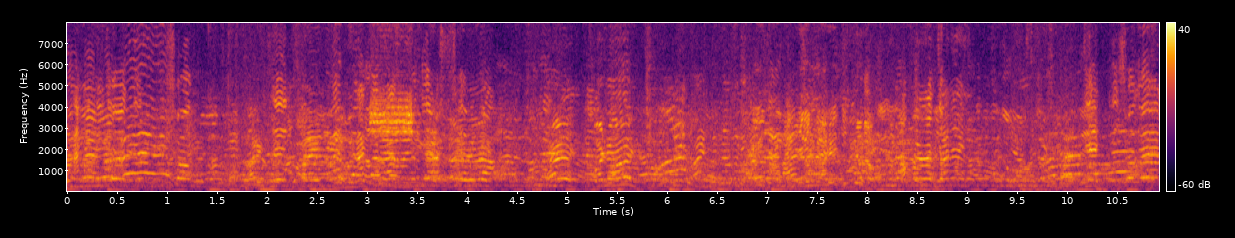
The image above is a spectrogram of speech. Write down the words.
আমি একজন কৃষক আপনারা জানেন যে কৃষকের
